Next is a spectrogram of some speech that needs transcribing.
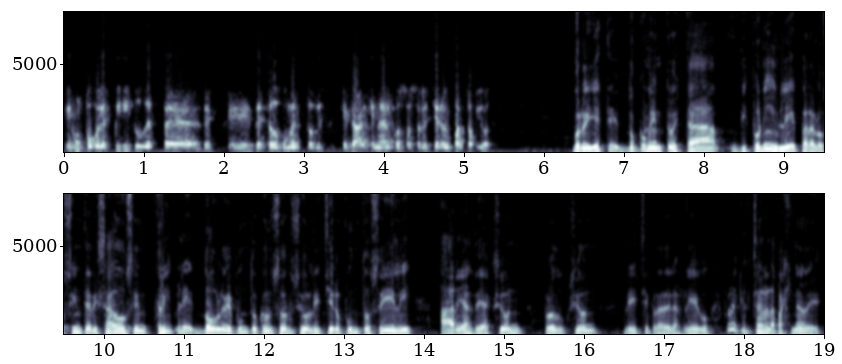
es un poco el espíritu de este, de este, este documento que, acaba de generar el Consorcio Lechero en cuanto a pivote. Bueno, y este documento está disponible para los interesados en www.consorciolechero.cl, áreas de acción, producción, leche, praderas, riego, hay que echar a la página de,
